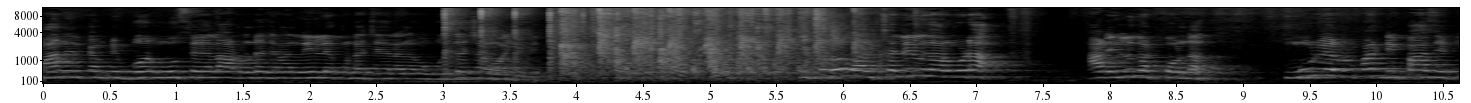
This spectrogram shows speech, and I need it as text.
మానేరు కమిటీ బోర్ మూసేయాలా ఆడ ఉండే జనాలు నీళ్ళు లేకుండా చేయాలనే ఒక ఉద్దేశం అయింది. ఇప్పుడు వాళ్ళ చెల్లెలు గారు కూడా ఆడ ఇల్లు కట్టుకున్నారు మూడు వేల రూపాయలు డిపాజిట్.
